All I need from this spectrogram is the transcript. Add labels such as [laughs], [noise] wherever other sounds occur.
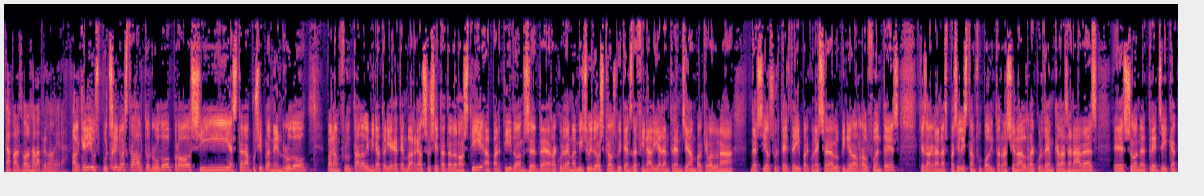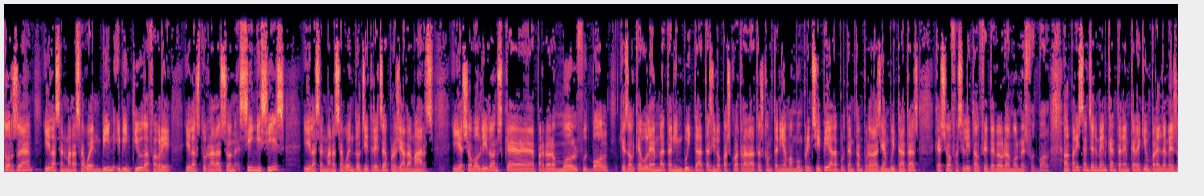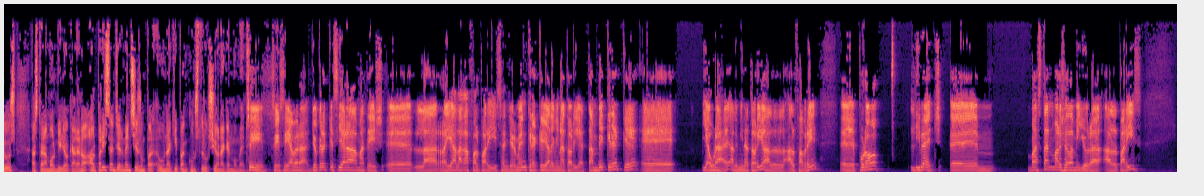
cap als vols a la primavera. El que dius, potser no està del tot rodó, però sí estarà possiblement rodó per enfrontar l'eliminatòria que té amb la Real Societat de Donosti a partir, doncs, de, recordem, amics jugadors, que els vuitens de final, i ara entrem ja amb el que va donar de si el sorteig d'ahir per conèixer l'opinió del Raúl Fuentes, que és el gran especialista en futbol internacional. Recordem que les anades eh, són 13 i 14 i la setmana següent 20 i 21 de febrer i les tornades són 5 i 6 i la setmana següent 12 i 13 però ja de març. I això vol dir doncs que per veure molt futbol que és el que volem tenim 8 dates i no pas 4 dates com teníem en un principi. Ara portem temporades ja amb 8 dates que això facilita el fet de veure molt més futbol. El Paris Saint-Germain que entenem que d'aquí un parell de mesos estarà molt millor que ara no? el Paris Saint-Germain sí és un, un equip en construcció en aquest moment. Sí, sí, sí, a veure, jo crec que si ara mateix eh, la Reial agafa el Paris Saint-Germain, crec que hi ha eliminatòria. També crec que eh, hi haurà eh, eliminatòria al, al febrer, eh, però li veig eh, bastant marge de millora al París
